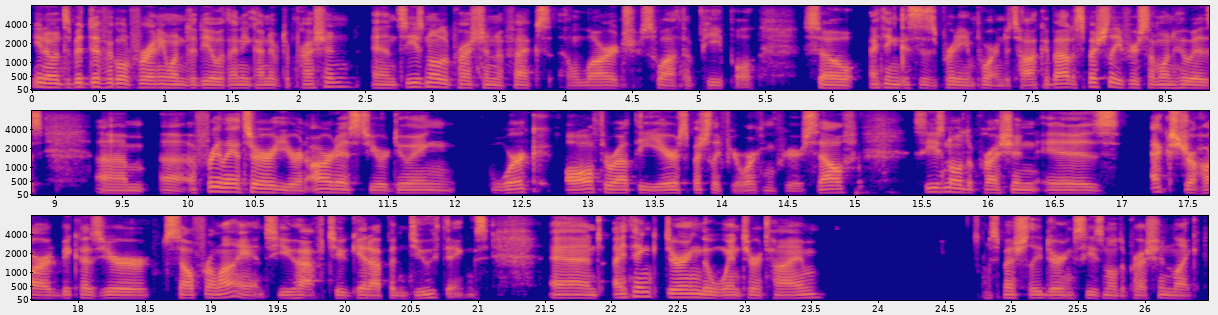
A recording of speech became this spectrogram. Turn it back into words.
you know, it's a bit difficult for anyone to deal with any kind of depression, and seasonal depression affects a large swath of people. So I think this is pretty important to talk about, especially if you're someone who is um, a freelancer, you're an artist, you're doing work all throughout the year, especially if you're working for yourself. Seasonal depression is extra hard because you're self reliant. You have to get up and do things. And I think during the winter time, especially during seasonal depression, like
